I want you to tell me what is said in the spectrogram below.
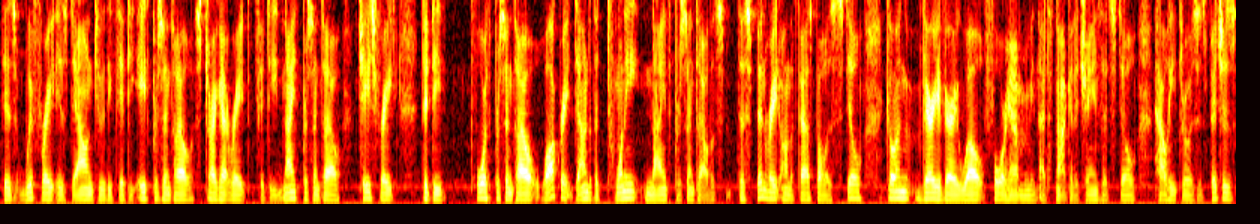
His whiff rate is down to the 58th percentile, strikeout rate 59th percentile, chase rate 50 fourth percentile, walk rate down to the 29th percentile. The, the spin rate on the fastball is still going very, very well for him. I mean, that's not going to change. That's still how he throws his pitches.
